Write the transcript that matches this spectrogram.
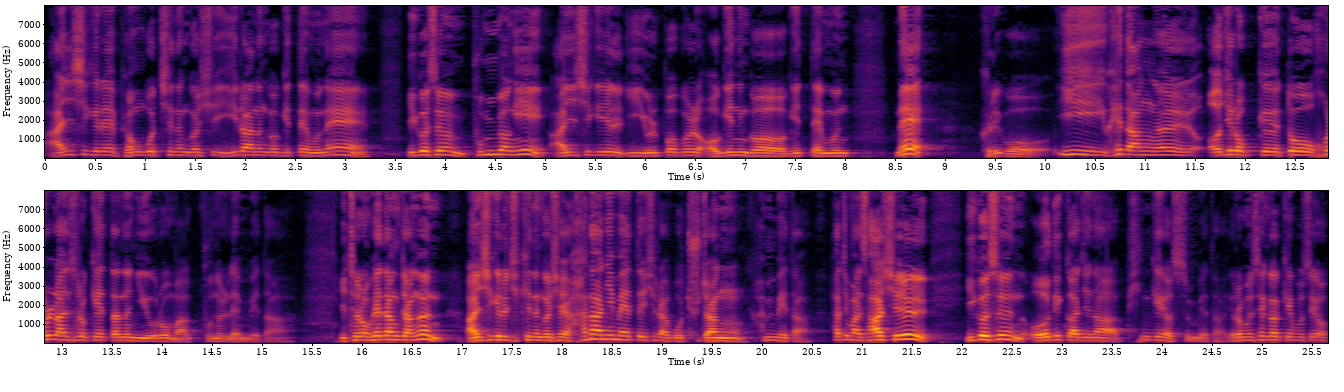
안식일에 병 고치는 것이 일하는 거기 때문에 이것은 분명히 안식일 이 율법을 어긴 거기 때문에 그리고 이 회당을 어지럽게 또 혼란스럽게 했다는 이유로 막 분을 냅니다. 이처럼 회당장은 안식일을 지키는 것이 하나님의 뜻이라고 주장합니다. 하지만 사실 이것은 어디까지나 핑계였습니다. 여러분 생각해 보세요.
